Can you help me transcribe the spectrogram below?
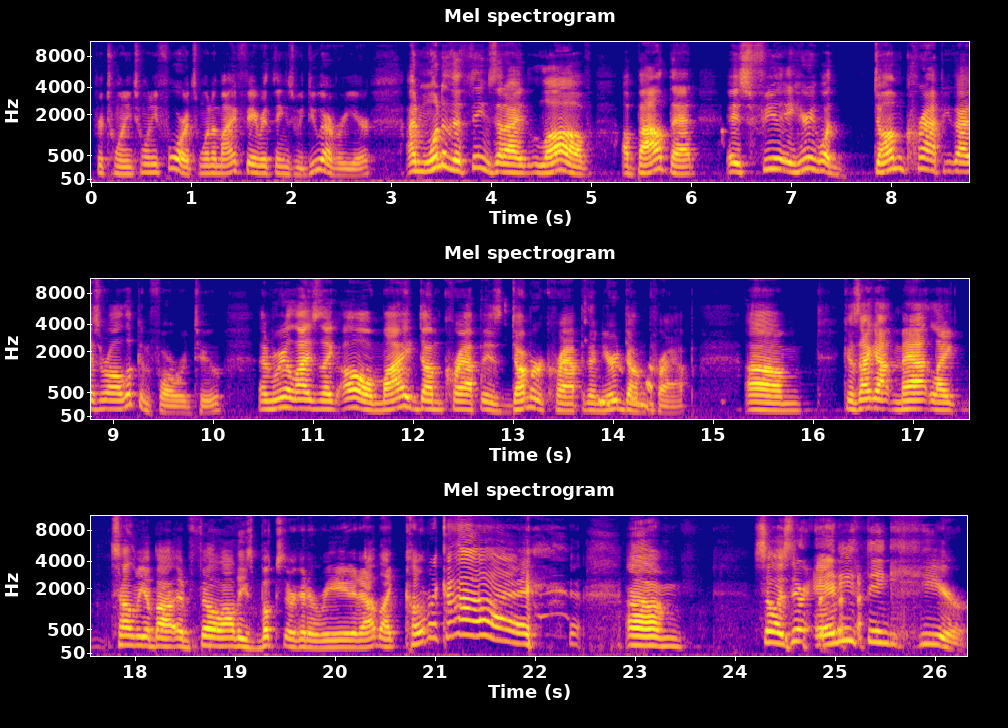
For 2024. It's one of my favorite things we do every year, and one of the things that I love about that is feel, hearing what dumb crap you guys are all looking forward to, and realize like, oh, my dumb crap is dumber crap than your dumb crap. Um, because I got Matt like telling me about and Phil all these books they're gonna read, and I'm like Cobra Kai. um, so is there anything here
